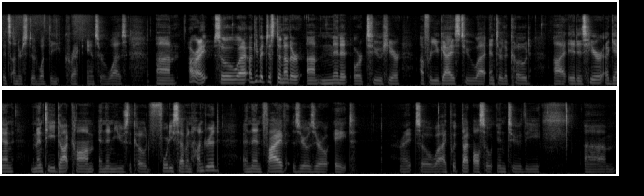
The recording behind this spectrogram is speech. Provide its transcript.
it's understood what the correct answer was. Um, all right, so I'll give it just another um, minute or two here for you guys to enter the code. Uh, it is here again, menti.com, and then use the code 4700 and then 5008. Right, so I put that also into the um,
